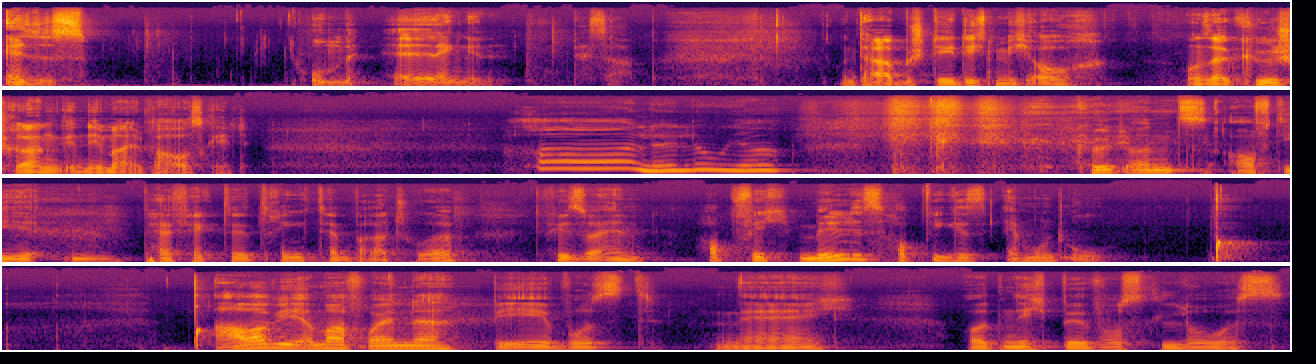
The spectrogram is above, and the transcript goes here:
Es ist um Längen besser. Und da bestätigt mich auch unser Kühlschrank, in dem er einfach ausgeht. Halleluja. Kühlt uns auf die perfekte Trinktemperatur für so ein hopfig, mildes, hopfiges M&O. Aber wie immer, Freunde, bewusst nicht und nicht bewusstlos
